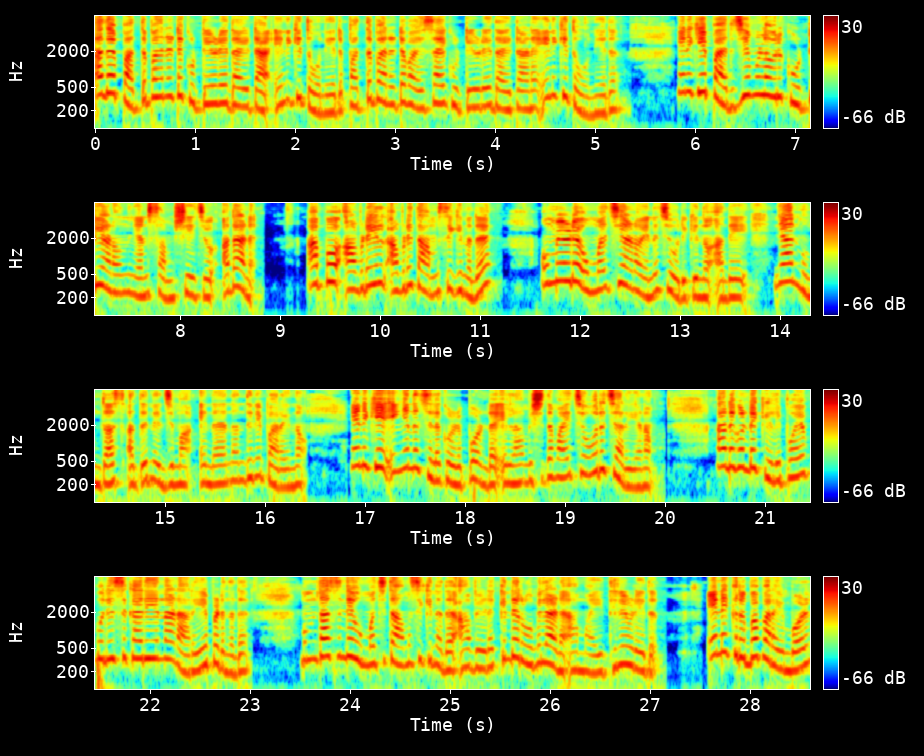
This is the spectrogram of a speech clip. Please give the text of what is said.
അത് പത്ത് പതിനെട്ട് കുട്ടിയുടേതായിട്ടാണ് എനിക്ക് തോന്നിയത്. പത്ത് പതിനെട്ട് വയസ്സായ കുട്ടിയുടേതായിട്ടാണ് എനിക്ക് തോന്നിയത്. എനിക്ക് പരിചയമുള്ള ഒരു കുട്ടിയാണോ എന്ന് ഞാൻ സംശയിച്ചു. അതാണ്. അപ്പോൾ അവിടെ അവിടെ താമസിക്കുന്നത് ഉമ്മയുടെ ഉമ്മച്ചിയാണോ എന്ന് ചോദിക്കുന്നു. അതെ ഞാൻ മുംതാസ് അത് നജിമ എന്ന് നന്ദിനി പറയുന്നു. എനിക്ക് ഇങ്ങനെ ചില കുഴപ്പമുണ്ട്. എല്ലാം വിശദമായി ചോദിച്ചറിയണം. അതുകൊണ്ട് കിളിപ്പോയ പോലീസുകാരി എന്നാണ് അറിയപ്പെടുന്നത്. മുംതാസിന്റെ ഉമ്മച്ചി താമസിക്കുന്നത് ആ വിടക്കിന്റെ റൂമിലാണ് ആ മൈഥിലിയുടേത്. എന്നെ കൃപ പറയുമ്പോൾ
